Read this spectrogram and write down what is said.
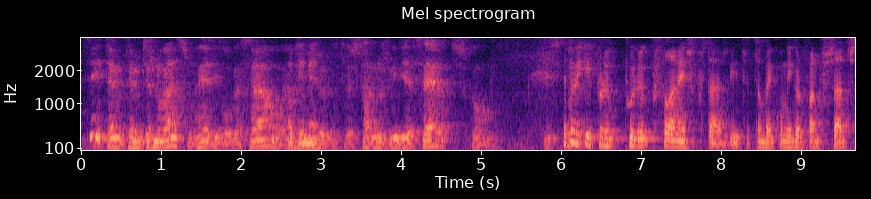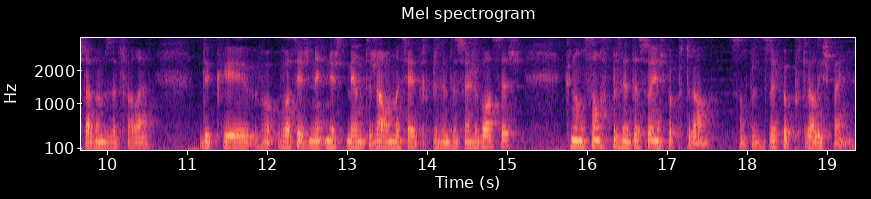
Sim, tem, tem muitas nuances, não é? A divulgação, é Obviamente. estar nos mídias certos, com... Isso Então, e por, por, por falar em exportar, e também com o microfone fechado, estávamos a falar de que vo- vocês, ne- neste momento, já há uma série de representações vossas que não são representações para Portugal, são representações para Portugal e Espanha.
